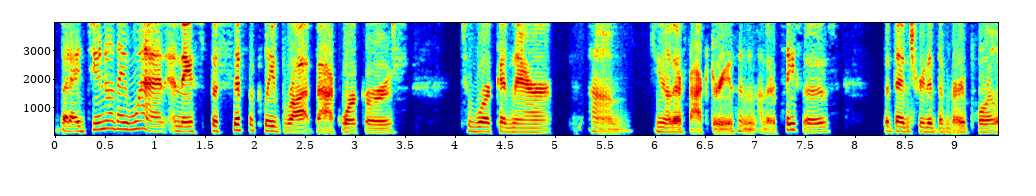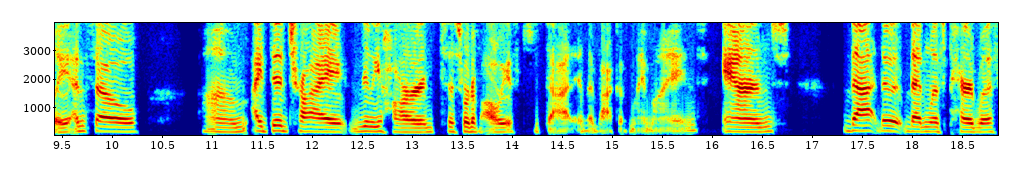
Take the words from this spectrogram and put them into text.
But I do know they went and they specifically brought back workers to work in their, um, you know, their factories and other places, but then treated them very poorly. And so um, I did try really hard to sort of always keep that in the back of my mind. And that the, then was paired with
